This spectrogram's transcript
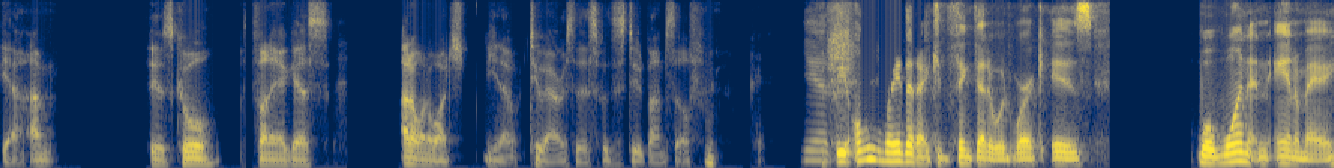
yeah, I'm it was cool, funny, I guess. I don't want to watch, you know, two hours of this with this dude by himself. Yeah, the only way that I could think that it would work is, well, one, an anime.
